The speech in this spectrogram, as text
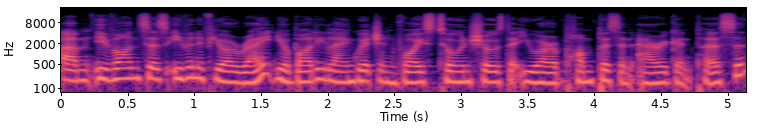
Um, Yvonne says even if you are right, your body language and voice tone shows that you are a pompous and arrogant person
